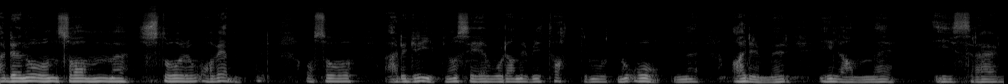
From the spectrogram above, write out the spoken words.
er det noen som eh, står og venter. Og så er det gripende å se hvordan de blir tatt imot med åpne armer i landet Israel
